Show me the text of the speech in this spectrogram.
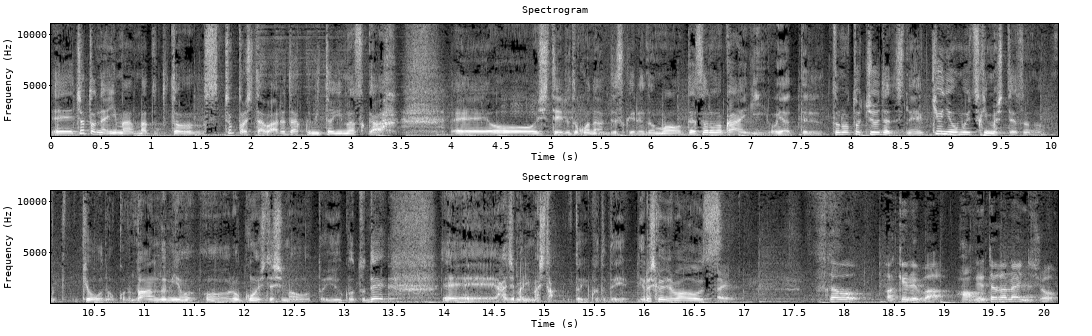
えーちょっとね今またちょっとちょっとした悪巧みといいますか、えーをしているところなんですけれどもでそれの会議をやってる。その途中でですね急に思いつきましてその今日のこの番組をお録音してしまおうということで、えー始まりました。ということでよろしくお願いします、はい。蓋を開ければはあ。ネタがないんでしょ？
